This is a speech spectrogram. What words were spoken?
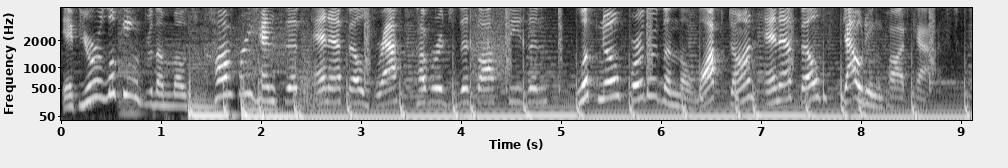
If you're looking for the most comprehensive NFL draft coverage this offseason, look no further than the Locked On NFL Scouting Podcast.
